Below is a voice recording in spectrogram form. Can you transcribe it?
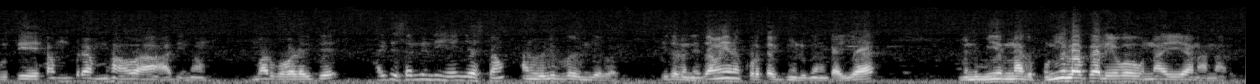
రుతేహం బ్రహ్మవాదినం. మరొకడైతే అయితే సర్లేండి ఏం చేస్తాం? అని వెళ్ళిపోయి ఉండేవాడు. ఇతడు నిజమైన కృతజ్ఞుడు కనుక అయ్యా మరి మీరు నాకు పుణ్యలోకాలు ఏవో ఉన్నాయి అని అన్నారు.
